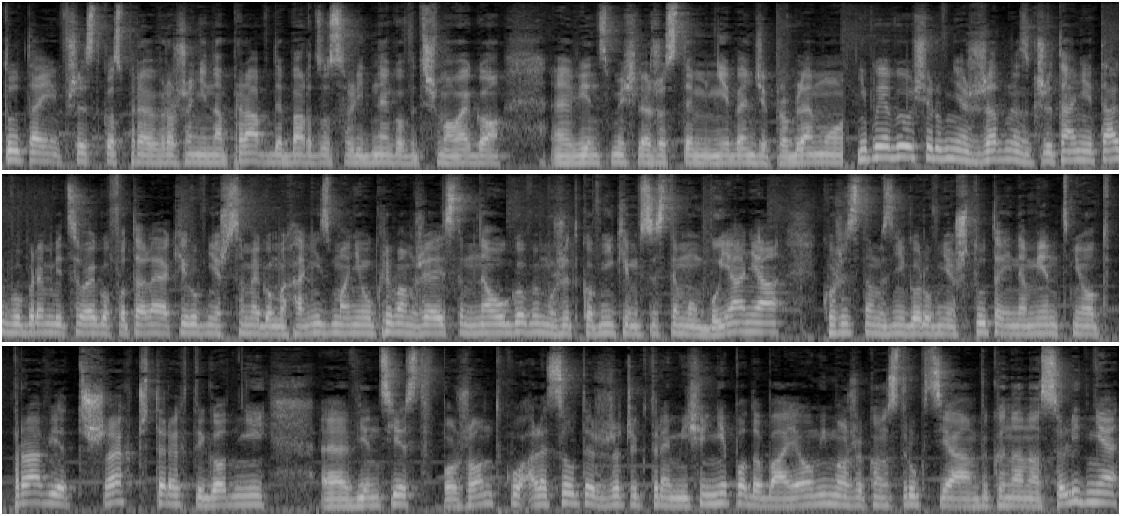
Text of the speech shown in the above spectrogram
Tutaj wszystko sprawia wrażenie naprawdę bardzo solidnego, wytrzymałego, e, więc myślę, że z tym nie będzie problemu. Nie pojawiło się również żadne zgrzytanie, tak w obrębie całego fotela, jak i również samego mechanizmu. Nie ukrywam, że ja jestem nałogowym użytkownikiem systemu bujania. Korzystam z niego również tutaj namiętnie od prawie 3-4 tygodni, e, więc jest w porządku, ale są też rzeczy, które mi się nie podobają. Mimo, że konstrukcja wykonana solidnie,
